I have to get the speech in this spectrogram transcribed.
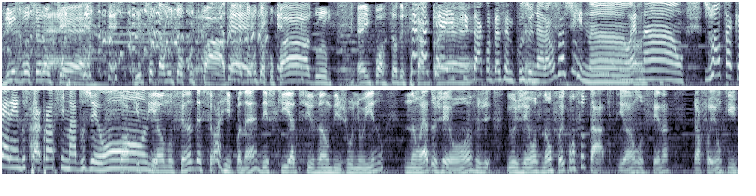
Diga que você não quer. Diga que você está muito ocupado. Ah, eu tô muito ocupado. É importante esse Será que é isso que está acontecendo com o Júnior Araújo? Acho que não, é não. João tá querendo se aproximar do Só que G11. Tião Lucena desceu a ripa, né? Disse que a decisão de Júnior Hino não é do G11 o G- e o G11 não foi consultado. Tião Lucena já foi um que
